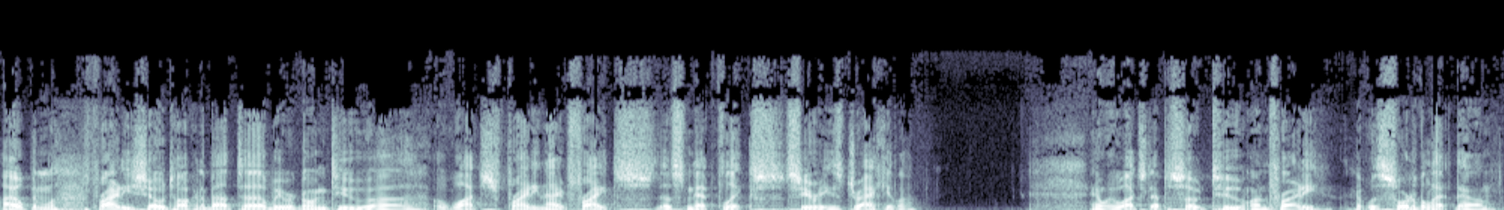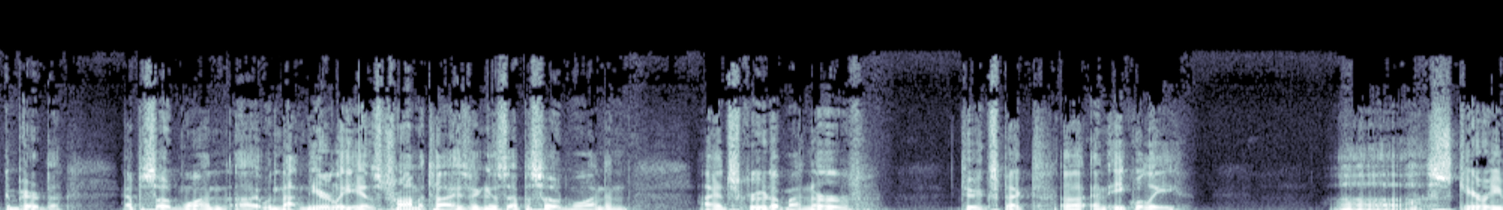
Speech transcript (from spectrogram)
I opened Friday's show talking about uh, we were going to uh, watch Friday Night Frights, this Netflix series Dracula. And we watched episode two on Friday. It was sort of a letdown compared to episode one. Uh, it was not nearly as traumatizing as episode one, and I had screwed up my nerve to expect uh, an equally uh, scary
